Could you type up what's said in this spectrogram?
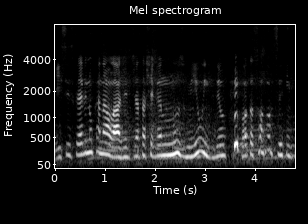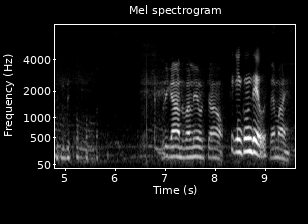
E se inscreve no canal lá, a gente já tá chegando nos mil, entendeu? Falta só você, entendeu? Obrigado, valeu, tchau. Fiquem com Deus. Até mais.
